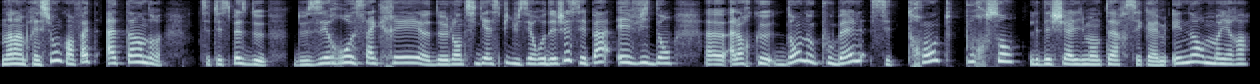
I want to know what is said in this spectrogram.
On a l'impression qu'en fait, atteindre cette espèce de, zéro sacré, euh, de l'anti-gaspi, du zéro déchet, c'est pas évident. Euh, alors que dans nos poubelles, c'est 30% les déchets alimentaires. C'est quand même énorme, Moira.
